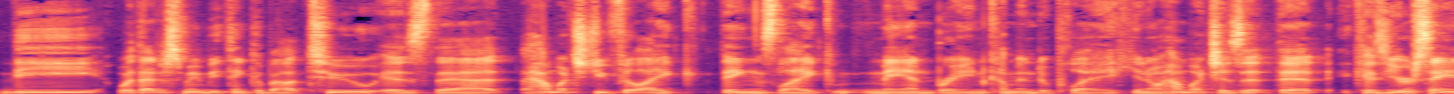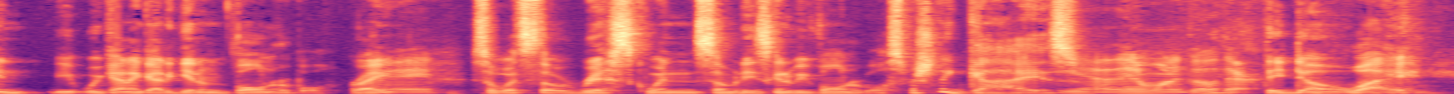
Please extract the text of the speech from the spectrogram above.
the what that just made me think about too is that how much do you feel like things like man brain come into play? You know, how much is it that because you're saying we kind of got to get them vulnerable, right? Right. So what's the risk when somebody's going to be vulnerable, especially guys? Yeah, they don't want to go there. They don't. Why?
